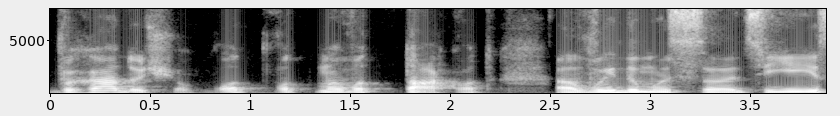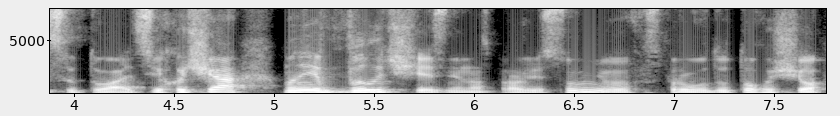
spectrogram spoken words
вигадують, що от, от ми от так от е, вийдемо з е, цієї ситуації. Хоча мене є величезні насправді сумніви з приводу того, що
